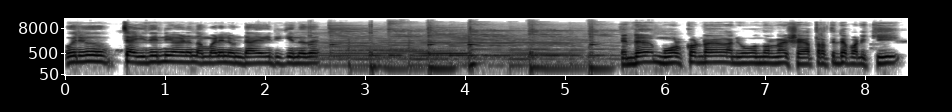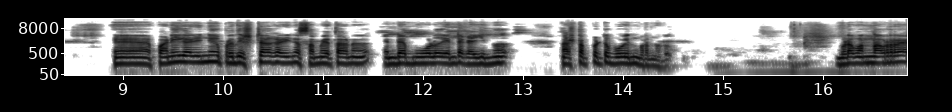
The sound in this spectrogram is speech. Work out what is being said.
ഒരു ചൈതന്യമാണ് നമ്മളിൽ ഉണ്ടായിരിക്കുന്നത്. എന്റെ മോൾക്കൊണ്ട അനുഭവം എന്ന് പറഞ്ഞാൽ ക്ഷേത്രത്തിന്റെ പണിക്ക് പണി കഴിഞ്ഞ് പ്രതിഷ്ഠ കഴിഞ്ഞ സമയത്താണ് എന്റെ മോൾ എന്റെ കയ്യിൽ നിന്ന് നഷ്ടപ്പെട്ടു പോയെന്ന് പറഞ്ഞത്. ഇവിടെ വന്നവരുടെ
